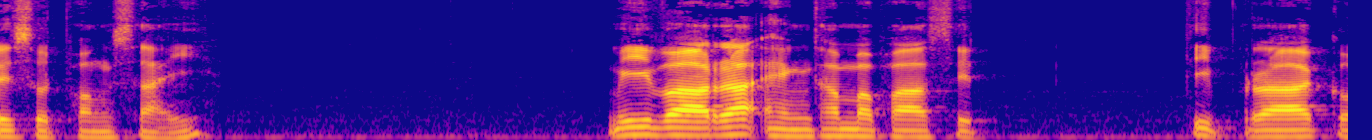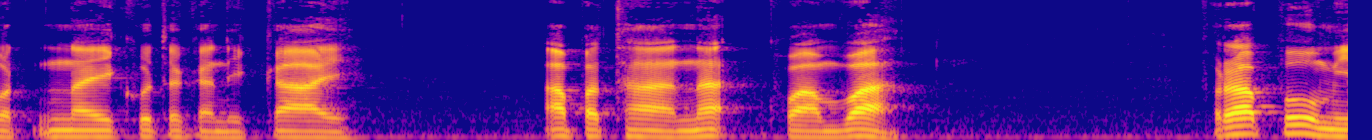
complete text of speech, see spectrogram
ริสุทธิ์ผ่องใส มีวาระแห่งธรรมภาสิทธิ์ที่ปรากฏในคุตกนิกาย อปทานะความว่า พระผู้มี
